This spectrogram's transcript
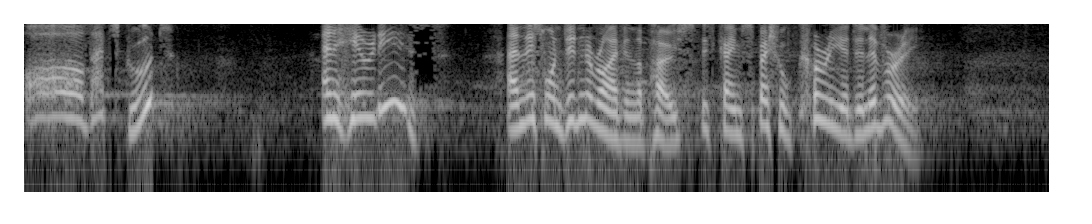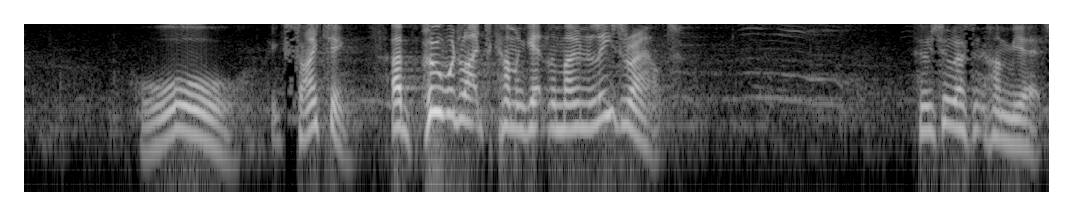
Oh, that's good. And here it is. And this one didn't arrive in the post, this came special courier delivery. Oh, exciting. Um, who would like to come and get the Mona Lisa out? Who's, who hasn't come yet?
